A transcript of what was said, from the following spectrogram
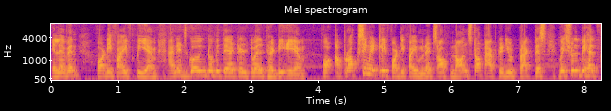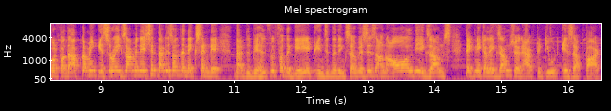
11:45 p.m. and it's going to be there till 12:30 a.m for approximately 45 minutes of non-stop aptitude practice, which will be helpful for the upcoming ISRO examination that is on the next Sunday. That will be helpful for the GATE, engineering services, and all the exams, technical exams where aptitude is a part.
